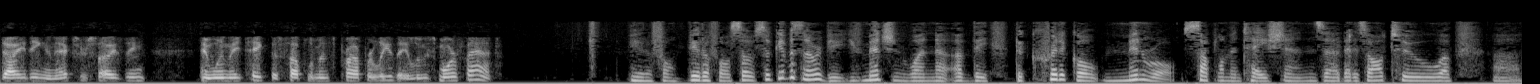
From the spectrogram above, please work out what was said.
dieting and exercising, and when they take the supplements properly, they lose more fat. Beautiful, beautiful. So, so give us an overview. You've mentioned one uh, of the the critical mineral supplementations uh, that is all too uh, uh,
